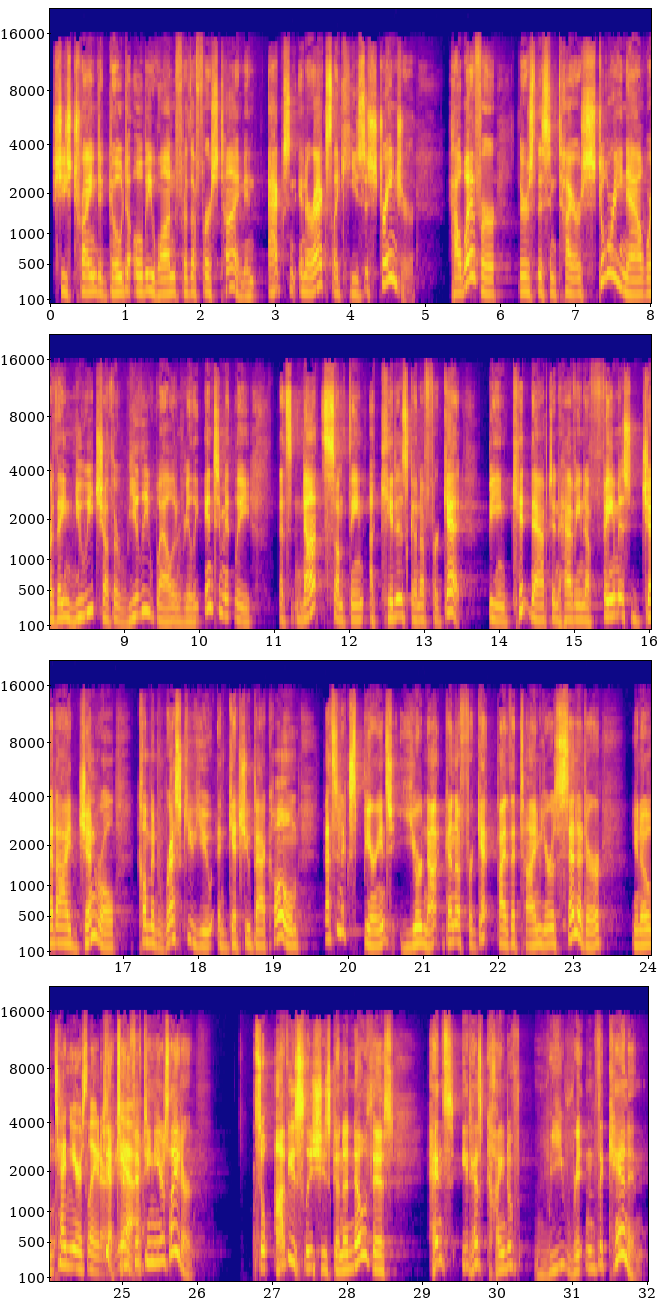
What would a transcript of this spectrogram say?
She's trying to go to Obi Wan for the first time and acts and interacts like he's a stranger. However, there's this entire story now where they knew each other really well and really intimately. That's not something a kid is going to forget. Being kidnapped and having a famous Jedi general come and rescue you and get you back home, that's an experience you're not going to forget by the time you're a senator, you know, 10 years later. yeah, 10, 15 years later. So obviously she's going to know this. Hence, it has kind of rewritten the canon.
